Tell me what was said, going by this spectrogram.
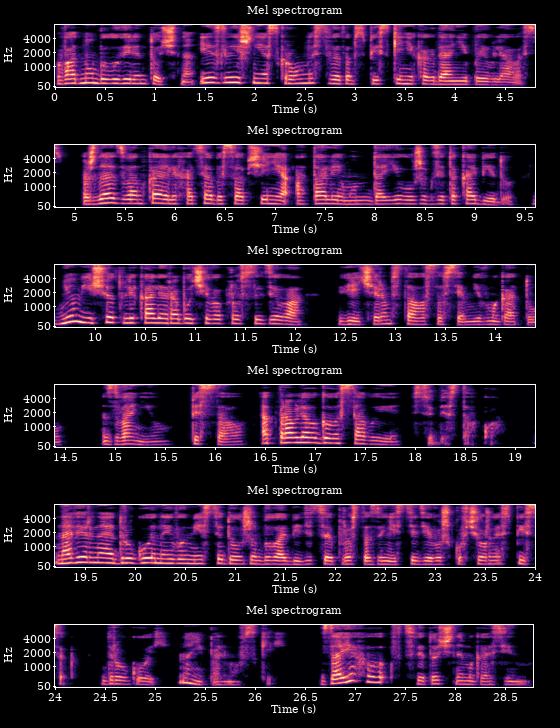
В одном был уверен точно – излишняя скромность в этом списке никогда не появлялась. Ждать звонка или хотя бы сообщения от Али ему надоело уже где-то к обеду. Днем еще отвлекали рабочие вопросы и дела. Вечером стало совсем не в моготу. Звонил, писал, отправлял голосовые. Все без толку. Наверное, другой на его месте должен был обидеться и просто занести девушку в черный список. Другой, но не Пальмовский. Заехал в цветочный магазин,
